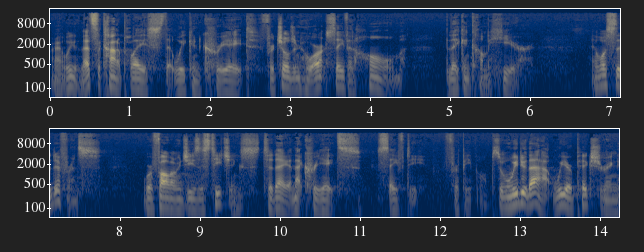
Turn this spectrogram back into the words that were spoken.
All right, we, that's the kind of place that we can create for children who aren't safe at home, but they can come here. And what's the difference? We're following Jesus' teachings today, and that creates safety for people. So when we do that, we are picturing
